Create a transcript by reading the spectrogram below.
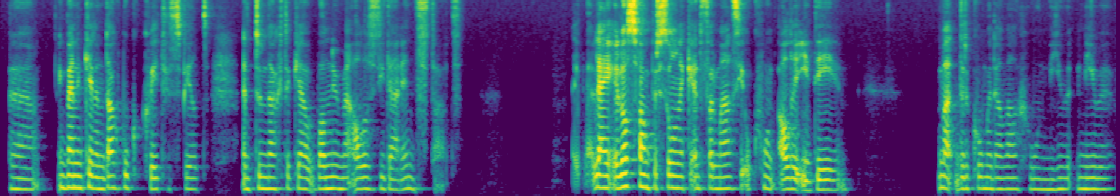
Uh, ik ben een keer een dagboek kwijtgespeeld. En toen dacht ik, ja, wat nu met alles die daarin staat? Los van persoonlijke informatie ook gewoon alle ideeën. Maar er komen dan wel gewoon nieuwe, nieuwe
